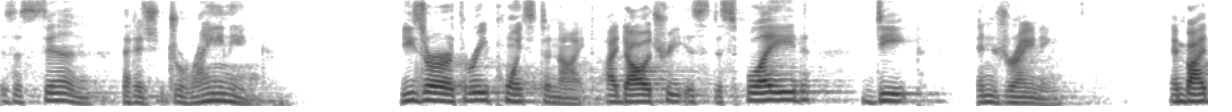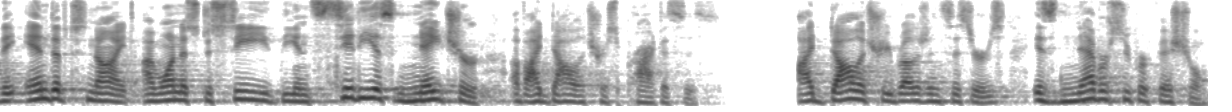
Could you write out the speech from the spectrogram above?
is a sin that is draining. These are our three points tonight. Idolatry is displayed, deep, and draining. And by the end of tonight, I want us to see the insidious nature of idolatrous practices. Idolatry, brothers and sisters, is never superficial.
